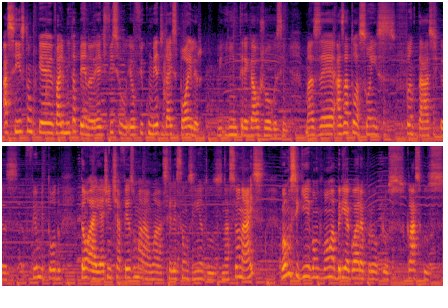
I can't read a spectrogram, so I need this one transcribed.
assistam porque vale muito a pena. É difícil, eu fico com medo de dar spoiler e e entregar o jogo, assim. Mas é as atuações fantásticas, o filme todo. Então, aí a gente já fez uma, uma seleçãozinha dos nacionais. Vamos seguir, vamos, vamos abrir agora para os clássicos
